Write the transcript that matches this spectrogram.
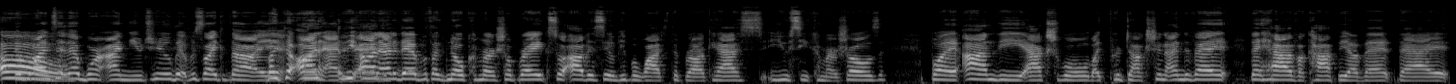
Oh. The ones that, that weren't on YouTube. It was like the like the un- unedited. the unedited with like no commercial break. So obviously when people watch the broadcast, you see commercials. But on the actual like production end of it, they have a copy of it that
